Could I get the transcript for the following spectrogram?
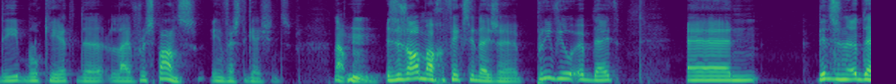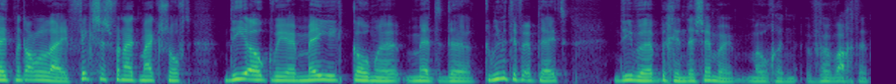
die blokkeert de live response investigations. Nou, hmm. is dus allemaal gefixt in deze preview update. En dit is een update met allerlei fixes vanuit Microsoft, die ook weer meekomen met de community update, die we begin december mogen verwachten.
